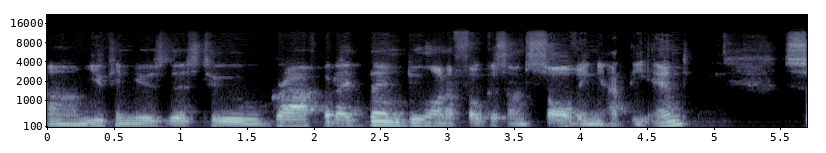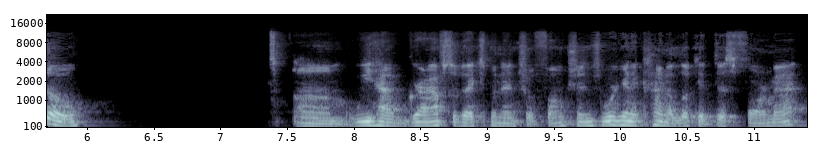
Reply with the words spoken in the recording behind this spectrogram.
um, you can use this to graph, but I then do wanna focus on solving at the end. So um, we have graphs of exponential functions. We're going to kind of look at this format.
